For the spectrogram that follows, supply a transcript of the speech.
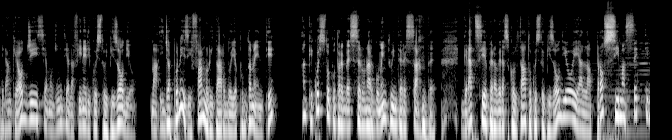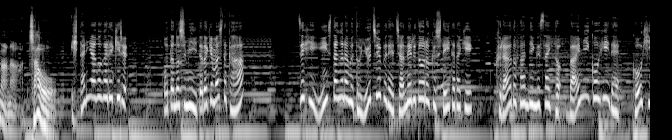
Ed anche oggi siamo giunti alla fine di questo episodio. Ma i giapponesi fanno ritardo agli appuntamenti? Anche questo potrebbe essere un argomento interessante. Grazie per aver ascoltato questo episodio e alla prossima settimana. Ciao! イタリア語ができるお楽しみいただけましたか ぜひインスタグラムと YouTube でチャンネル登録していただきクラウドファンディングサイトバイミーコーヒーでコーヒ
